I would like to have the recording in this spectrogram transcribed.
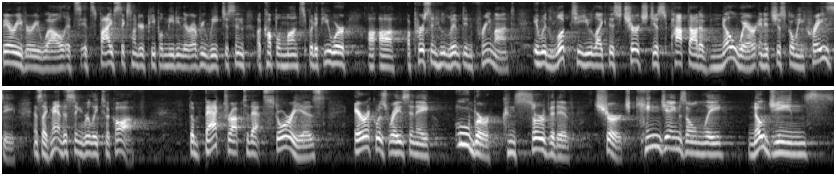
very, very well. It's, it's five, 600 people meeting there every week just in a couple months. But if you were a, a, person who lived in Fremont, it would look to you like this church just popped out of nowhere and it's just going crazy. And it's like, man, this thing really took off. The backdrop to that story is Eric was raised in a uber conservative church, King James only, no jeans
